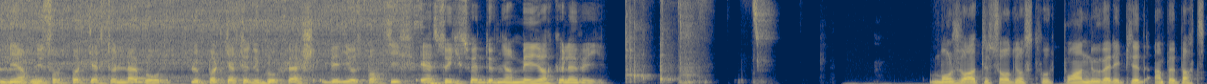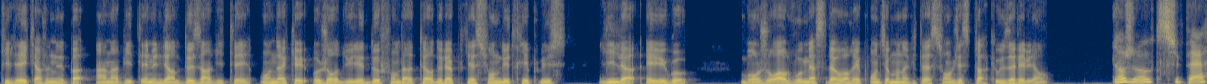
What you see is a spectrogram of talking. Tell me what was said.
Bienvenue sur le podcast La Gourde, le podcast de GoFlash dédié aux sportifs et à ceux qui souhaitent devenir meilleurs que la veille. Bonjour à tous, aujourd'hui on se trouve pour un nouvel épisode un peu particulier car je n'ai pas un invité mais bien deux invités. On accueille aujourd'hui les deux fondateurs de l'application NutriPlus, Lila et Hugo. Bonjour à vous, merci d'avoir répondu à mon invitation, j'espère que vous allez bien. Bonjour, super.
